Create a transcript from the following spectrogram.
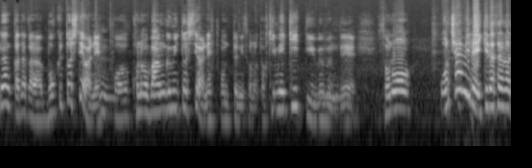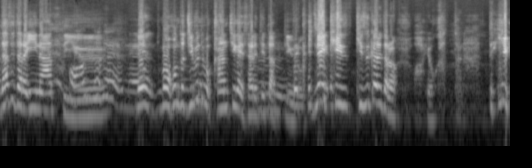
なんかだから僕としてはね、うん。こうこの番組としてはね本当にそのときめきっていう部分で、そのお茶目な池田さんが出せたらいいなっていうね。ねまあ本当自分でも勘違いされてたっていうのを、うん。ね気気づかれたのあよかったなってい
